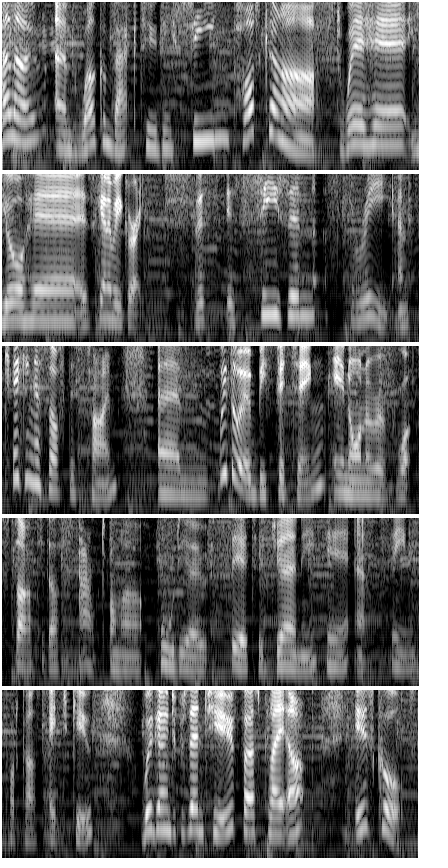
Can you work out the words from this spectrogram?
Hello, and welcome back to the Scene Podcast. We're here, you're here, it's going to be great. This is season three, and kicking us off this time, um, we thought it would be fitting in honour of what started us out on our audio theatre journey here at Scene Podcast HQ. We're going to present to you, first play up, is called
